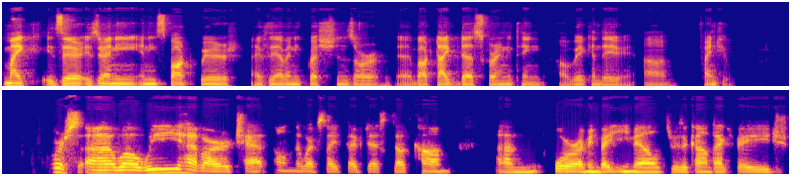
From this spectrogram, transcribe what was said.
Mike, is there is there any any spot where if they have any questions or about Typedesk or anything, where can they find you? Of course. Uh, well, we have our chat on the website typedesk.com, um, or I mean by email through the contact page.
